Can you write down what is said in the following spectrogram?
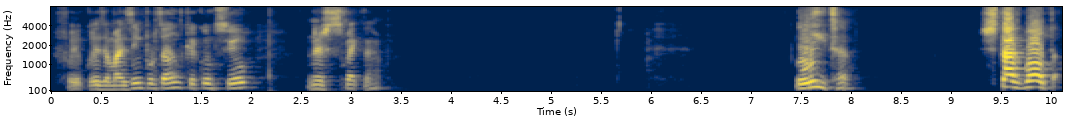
foi a coisa mais importante que aconteceu neste SmackDown. Lita está de volta.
